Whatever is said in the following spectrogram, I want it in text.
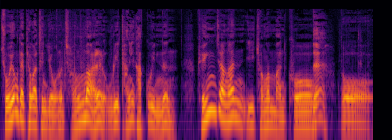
조영 대표 같은 경우는 정말 우리 당이 갖고 있는 굉장한 이 경험 많고 네. 또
